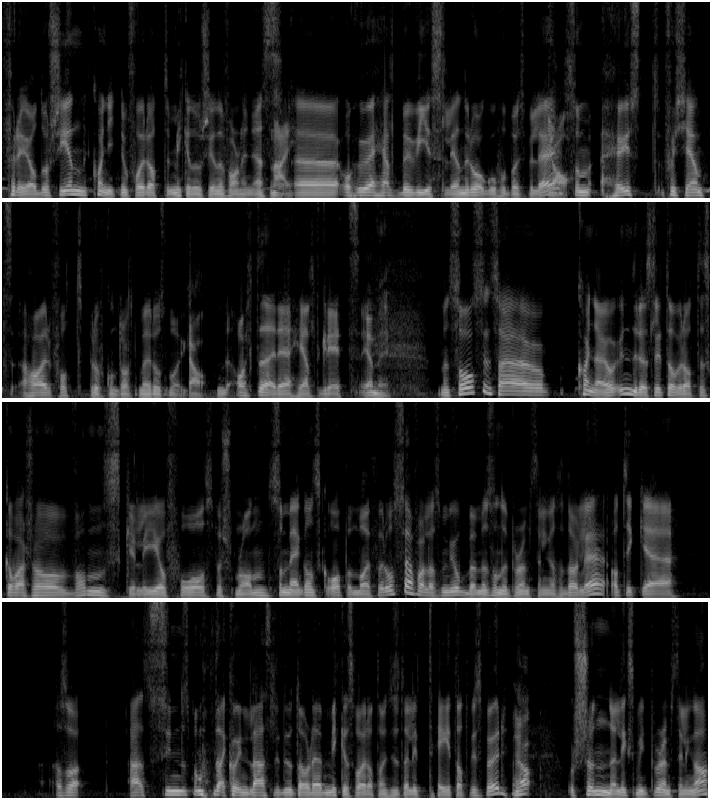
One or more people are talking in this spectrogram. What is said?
Frøya Dorsin kan ikke noe for at Mikke Dorsin er faren hennes. Eh, og hun er helt beviselig en rågod fotballspiller Ja. som høyst fortjent har fått proffkontrakt med Rosenborg. Ja. Alt det der er helt greit. Enig. Men så synes jeg, kan jeg jo undres litt over at det skal være så vanskelig å få spørsmålene, som er ganske åpenbare for oss, i hvert fall, som jobber med sånne problemstillinger til daglig, at ikke Altså, jeg syns på en måte jeg kan lese litt ut av det Mikke svarer, at han syns det er litt teit at vi spør. Ja. Og skjønner liksom ikke problemstillinga.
